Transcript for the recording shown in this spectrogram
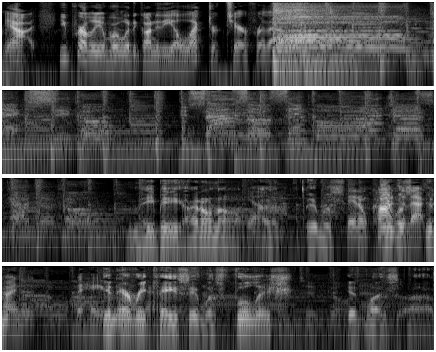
Yeah, You probably would have gone to the electric chair for that. Maybe I don't know. Yeah. I- it was. They don't cotton to that in- kind of behavior. In every case, it was foolish. It was. Uh,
